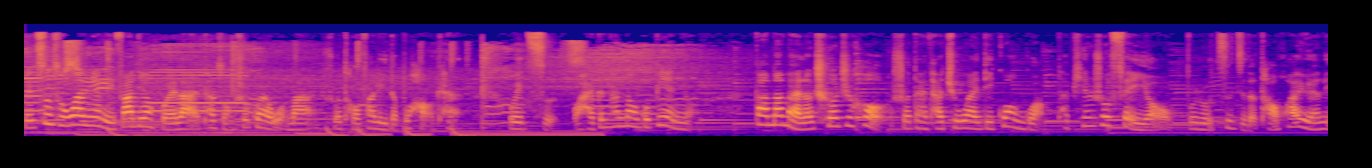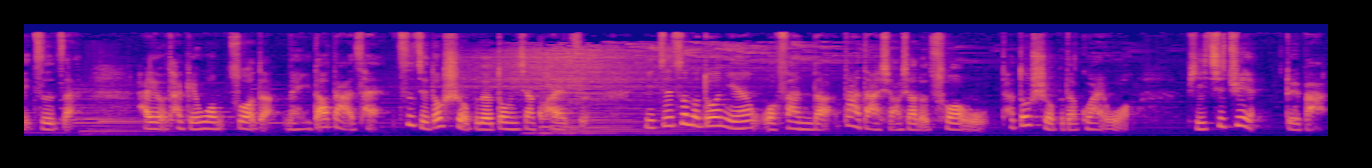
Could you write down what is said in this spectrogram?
每次从外面理发店回来，他总是怪我妈，说头发理得不好看。为此，我还跟他闹过别扭。爸妈买了车之后，说带他去外地逛逛，他偏说费油，不如自己的桃花源里自在。还有他给我做的每一道大菜，自己都舍不得动一下筷子，以及这么多年我犯的大大小小的错误，他都舍不得怪我。脾气倔，对吧？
